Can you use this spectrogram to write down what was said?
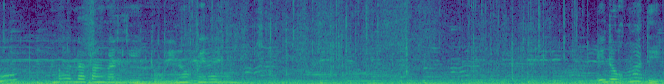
Oh, Bakit natanggal dito? Inopera yun. Eh, dogmatic.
